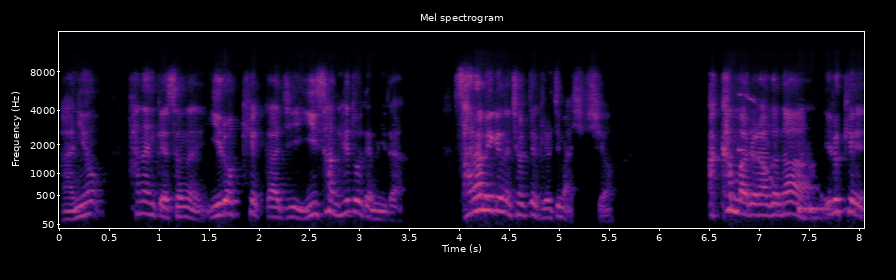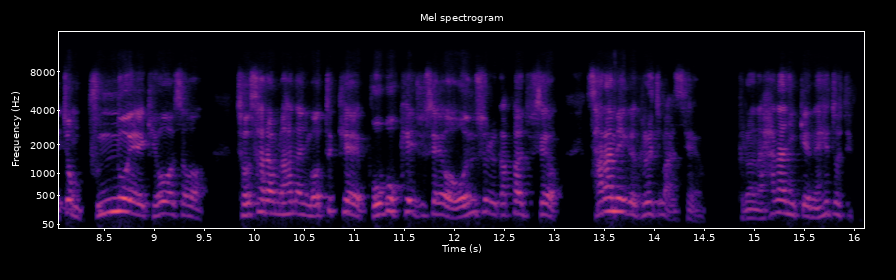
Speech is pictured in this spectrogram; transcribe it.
아니요. 하나님께서는 이렇게까지 이상 해도 됩니다. 사람에게는 절대 그러지 마십시오. 악한 말을 하거나 이렇게 좀 분노에 겨워서 저 사람을 하나님 어떻게 보복해 주세요. 원수를 갚아 주세요. 사람에게 그러지 마세요. 그러나 하나님께는 해도 됩니다.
